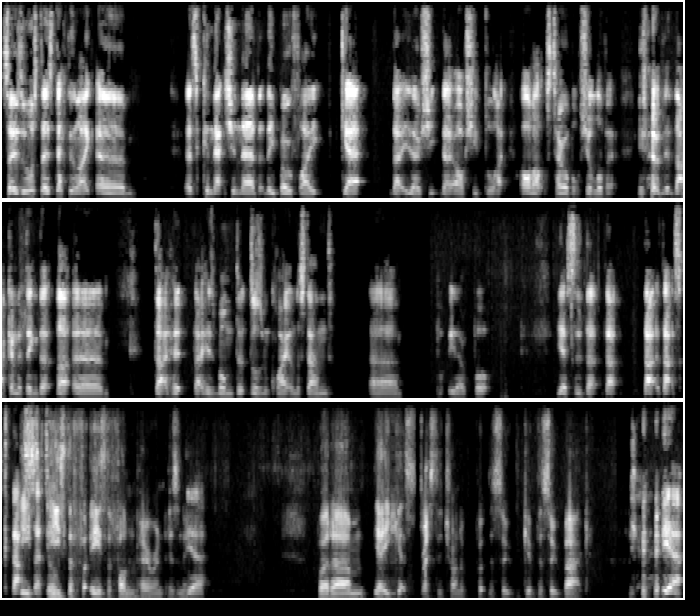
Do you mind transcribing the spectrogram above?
So there's almost there's definitely like um there's a connection there that they both like get that you know she that oh she like oh that looks terrible she'll love it you know that, that kind of thing that that um that hi- that his mum d- doesn't quite understand um but, you know but yeah so that that that that's that's He's, set up he's the he's the fun parent, isn't he? yeah But um, yeah, he gets arrested trying to put the suit, give the suit back. yeah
